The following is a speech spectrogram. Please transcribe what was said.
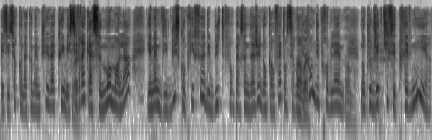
mais c'est sûr qu'on a quand même pu évacuer. Mais c'est vrai qu'à ce moment-là, il y a même des bus qui ont pris feu, des bus pour personnes âgées. Donc en fait, on s'est rendu ah compte du problème. Ah Donc l'objectif, c'est de prévenir.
